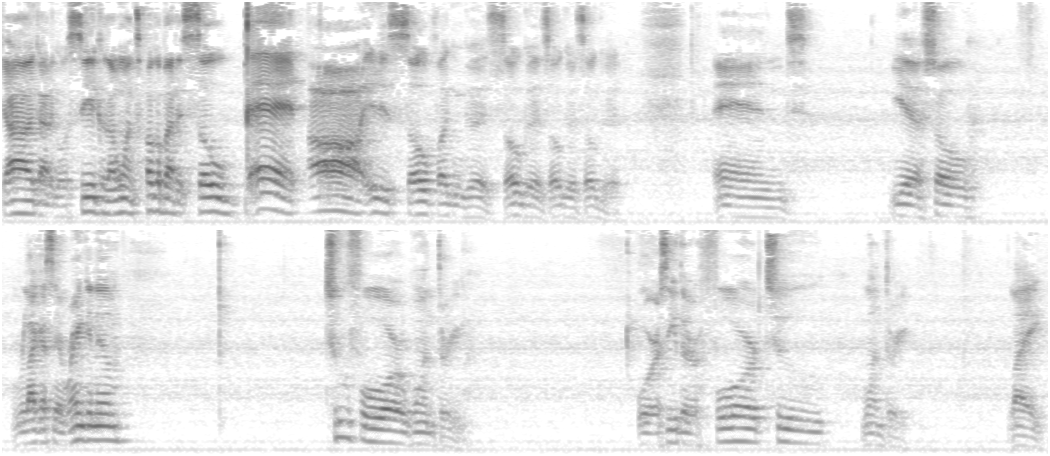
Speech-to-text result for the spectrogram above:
y'all gotta go see it because I want to talk about it so bad. Oh, it is so fucking good. So good, so good, so good. And yeah, so like I said, ranking them two, four, one, three or it's either four, two, one, three. Like,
